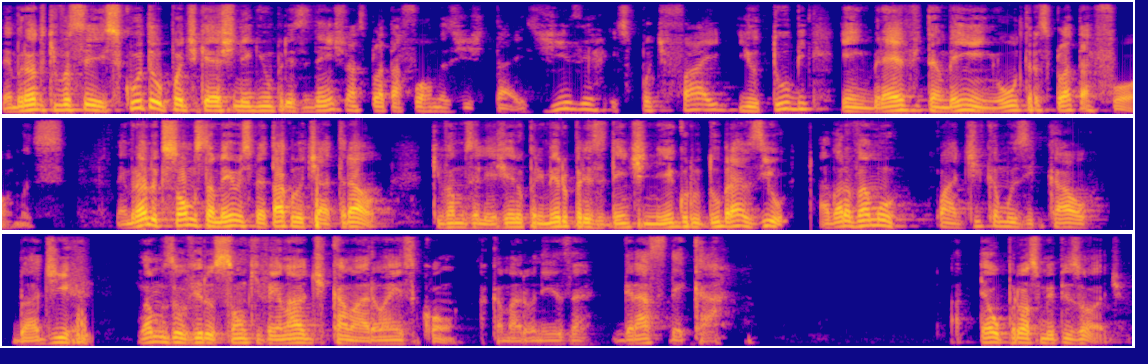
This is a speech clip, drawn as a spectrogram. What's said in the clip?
Lembrando que você escuta o podcast Neguinho Presidente nas plataformas digitais Deezer, Spotify, YouTube e em breve também em outras plataformas. Lembrando que somos também um espetáculo teatral, que vamos eleger o primeiro presidente negro do Brasil. Agora vamos com a dica musical do Adir. Vamos ouvir o som que vem lá de Camarões com a camaronesa Graça de Cá. Até o próximo episódio.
